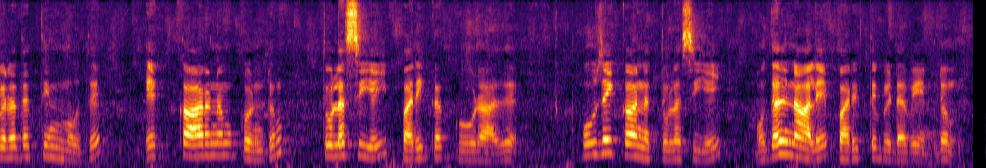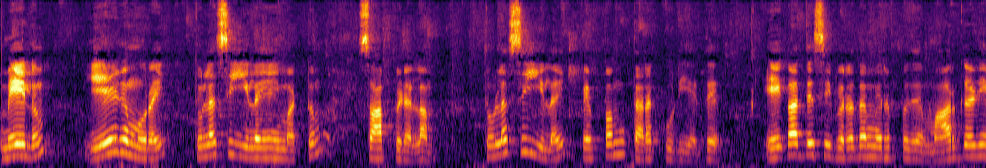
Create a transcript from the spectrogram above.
விரதத்தின் போது எக்காரணம் கொண்டும் துளசியை பறிக்கக்கூடாது. பூஜைக்கான துளசியை முதல் நாளே பறித்து விட வேண்டும். மேலும் ஏழு முறை துளசி இலையை மட்டும் சாப்பிடலாம். துளசி இலை வெப்பம் தரக்கூடியது. ஏகாதசி விரதம் இருப்பது மார்கழி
